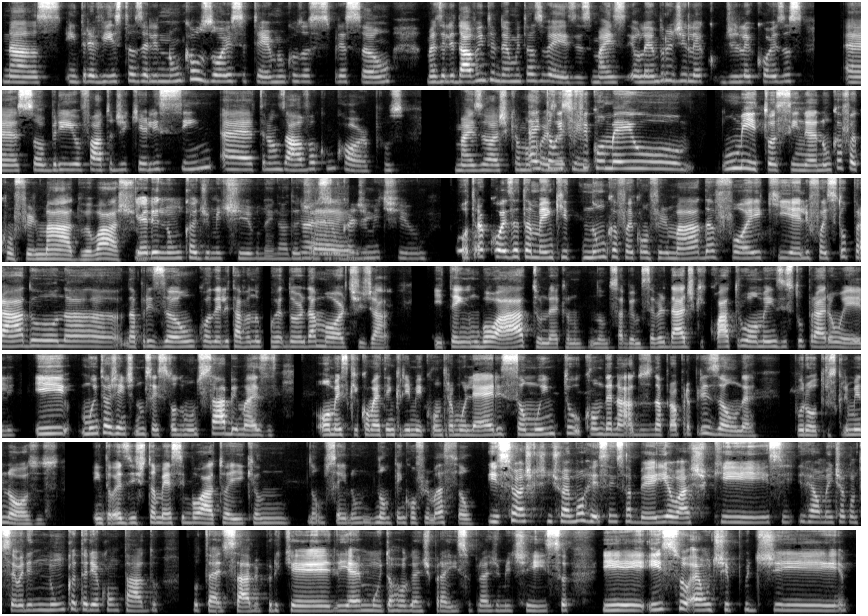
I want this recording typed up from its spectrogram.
Nas entrevistas ele nunca usou esse termo, nunca usou essa expressão, mas ele dava a entender muitas vezes. Mas eu lembro de ler, de ler coisas é, sobre o fato de que ele sim é, transava com corpos. Mas eu acho que é uma É, coisa então isso que... ficou meio um mito, assim, né? Nunca foi confirmado, eu acho. E ele nunca admitiu nem nada disso. É, É. nunca admitiu. Outra coisa também que nunca foi confirmada foi que ele foi estuprado na, na prisão quando ele estava no corredor da morte já. E tem um boato, né, que não, não sabemos se é verdade, que quatro homens estupraram ele. E muita gente, não sei se todo mundo sabe, mas homens que cometem crime contra mulheres são muito condenados na própria prisão, né, por outros criminosos. Então existe também esse boato aí que eu não, sei, não, não tem confirmação. Isso eu acho que a gente vai morrer sem saber. E eu acho que se realmente aconteceu, ele nunca teria contado o Ted, sabe? Porque ele é muito arrogante pra isso, pra admitir isso. E isso é um tipo de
